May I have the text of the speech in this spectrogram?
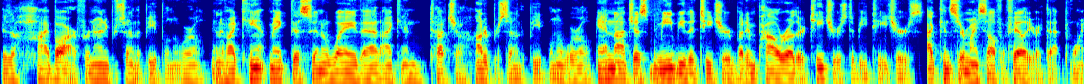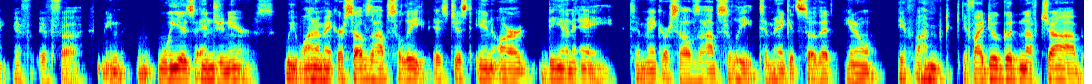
is a high bar for 90% of the people in the world. And if I can't make this in a way that I can touch 100% of the people in the world and not just me be the teacher but empower other teachers to be teachers, I consider myself a failure at that point. If if uh, I mean we as engineers, we want to make ourselves obsolete. It's just in our DNA to make ourselves obsolete, to make it so that, you know, if I'm if I do a good enough job,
